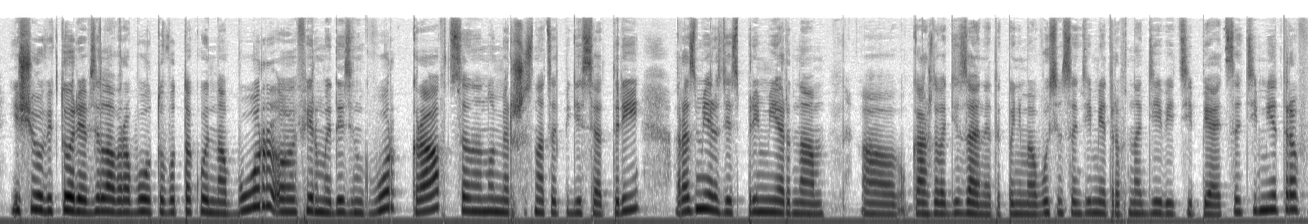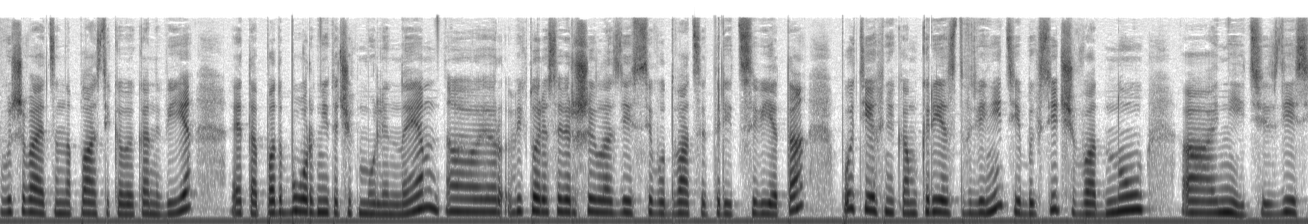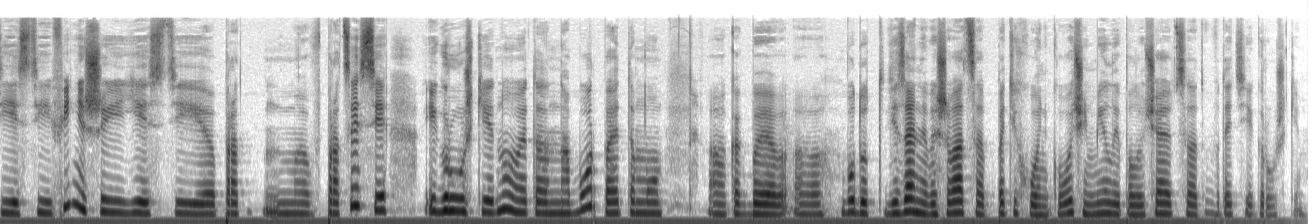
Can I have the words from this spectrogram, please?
Еще Виктория взяла в работу вот такой набор э, фирмы Design Works Crafts на номер 1653. Размер здесь примерно каждого дизайна, я так понимаю, 8 сантиметров на 9,5 сантиметров. Вышивается на пластиковой конве. Это подбор ниточек мулине. А, Виктория совершила здесь всего 23 цвета. По техникам крест в две нити и бэкстич в одну а, нить. Здесь есть и финиши, есть и в процессе игрушки. Ну, это набор, поэтому как бы будут дизайны вышиваться потихоньку. Очень милые получаются вот эти игрушки.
